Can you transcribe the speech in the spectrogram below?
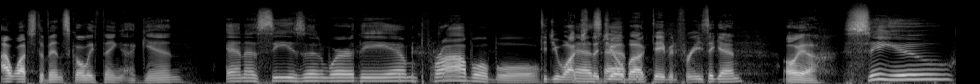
I watched the Vin Scully thing again. In a season where the improbable. Did you watch the Joe happened. Buck David Freese again? Oh yeah. See you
